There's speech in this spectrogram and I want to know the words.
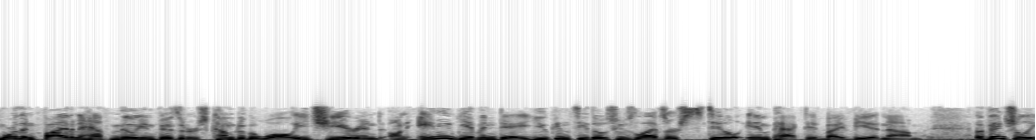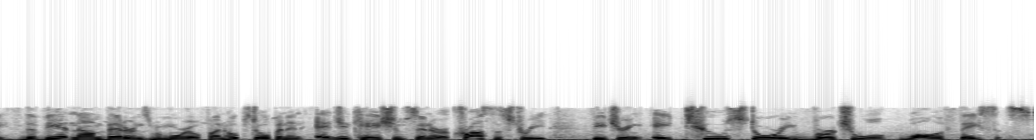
More than five and a half million visitors come to the wall each year, and on any given day, you can see those whose lives are still impacted by Vietnam. Eventually, the Vietnam Veterans Memorial Fund hopes to open an education center across the street featuring a two-story virtual wall of faces.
